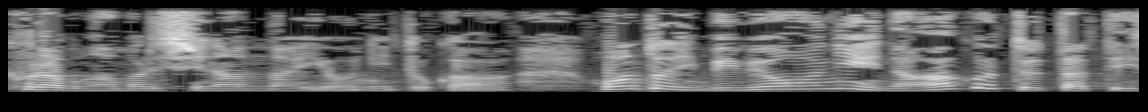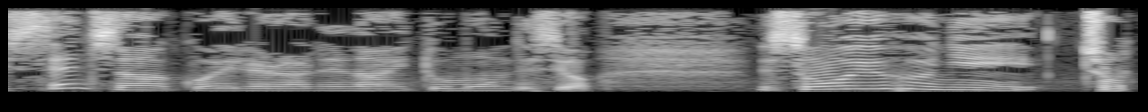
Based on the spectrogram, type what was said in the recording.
クラブがあんまりしなんないようにとか、本当に微妙に長くって言ったって1センチ長くは入れられないと思うんですよ。そういうふうに、ちょっ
